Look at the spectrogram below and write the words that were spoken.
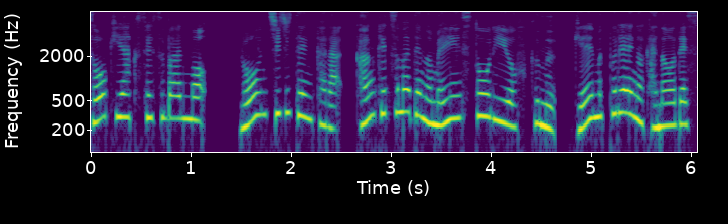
早期アクセス版も、ローンチ時点から完結までのメインストーリーを含むゲームプレイが可能です。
